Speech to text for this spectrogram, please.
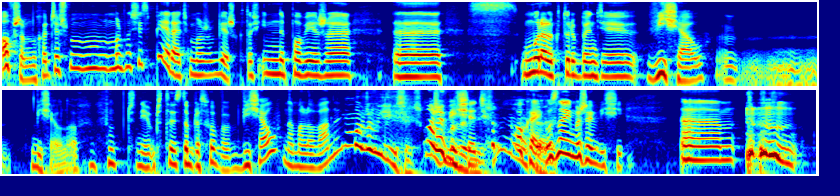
owszem, no chociaż można się spierać, może wiesz, ktoś inny powie, że e, mural, który będzie wisiał, mm, wisiał, no, czy nie wiem, czy to jest dobre słowo, wisiał, namalowany? Może wisieć. Może, może wisieć. Okej, okay, okay. uznajmy, że wisi. Um,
